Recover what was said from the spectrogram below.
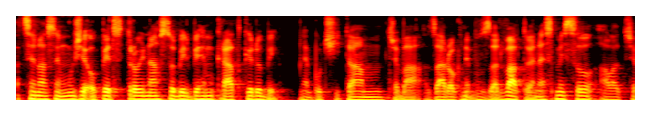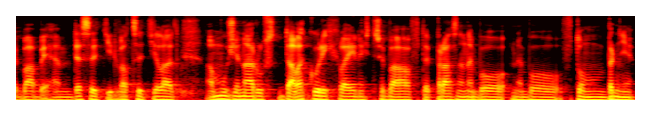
a cena se může opět strojnásobit během krátké doby. Nepočítám třeba za rok nebo za dva, to je nesmysl, ale třeba během 10-20 let a může narůst daleko rychleji než třeba v té Praze nebo, nebo v tom Brně.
